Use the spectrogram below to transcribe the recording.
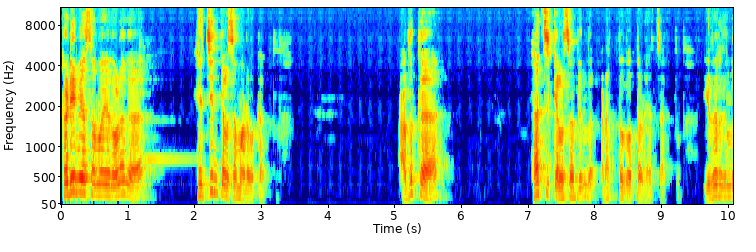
ಕಡಿಮೆ ಸಮಯದೊಳಗೆ ಹೆಚ್ಚಿನ ಕೆಲಸ ಮಾಡಬೇಕಾಗ್ತದೆ. ಅದಕ್ಕೆ ಹೆಚ್ಚು ಕೆಲಸದಿಂದ ರಕ್ತದೊತ್ತಡ ಹೆಚ್ಚಾಗ್ತದೆ. ಇದರಿಂದ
